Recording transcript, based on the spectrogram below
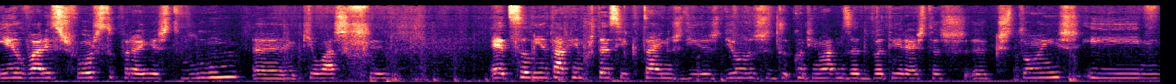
e em levar esse esforço para este volume, uh, que eu acho que é de salientar a importância que tem nos dias de hoje de continuarmos a debater estas uh, questões e,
